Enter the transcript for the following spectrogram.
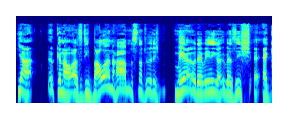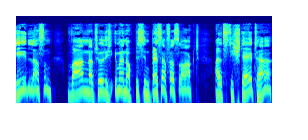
Ja, Genau, also die Bauern haben es natürlich mehr oder weniger über sich äh, ergehen lassen, waren natürlich immer noch bisschen besser versorgt als die Städter.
